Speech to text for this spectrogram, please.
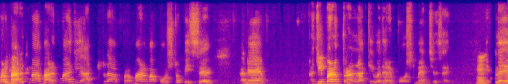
પણ ભારતમાં ભારતમાં હજી આટલા પ્રમાણમાં પોસ્ટ ઓફિસ છે અને હજી પણ ત્રણ લાખથી વધારે પોસ્ટમેન છે સાહેબ. એટલે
